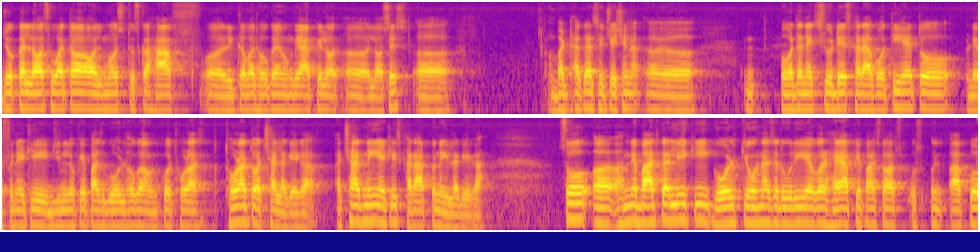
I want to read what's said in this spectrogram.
जो कल लॉस हुआ था ऑलमोस्ट उसका हाफ़ रिकवर हो गए होंगे आपके लॉसेस बट अगर situation over the next few days ख़राब होती है तो डेफिनेटली जिन लोग के पास गोल्ड होगा उनको थोड़ा थोड़ा तो अच्छा लगेगा। अच्छा नहीं एटलीस्ट ख़राब तो नहीं लगेगा। सो so, uh, हमने बात कर ली कि गोल्ड क्यों होना ज़रूरी है। अगर है आपके पास तो आप उस उस आपको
